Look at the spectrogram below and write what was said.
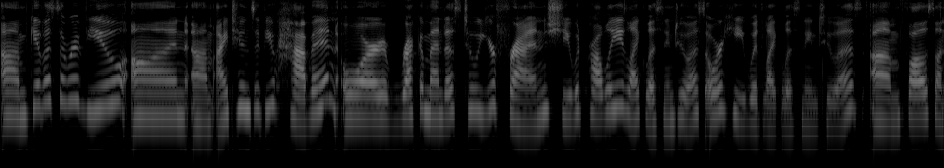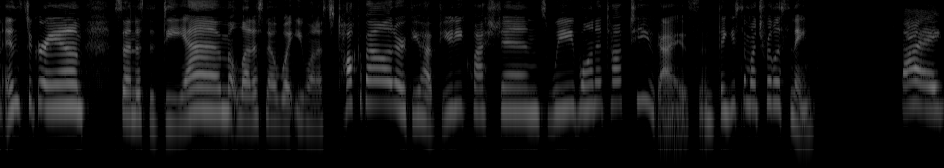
Um, give us a review on um, iTunes if you haven't, or recommend us to your friend. She would probably like listening to us, or he would like listening to us. Um, follow us on Instagram, send us a DM, let us know what you want us to talk about, or if you have beauty questions. We want to talk to you guys. And thank you so much for listening. Bye.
